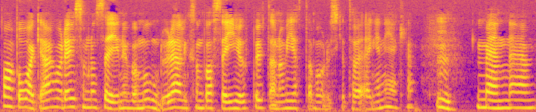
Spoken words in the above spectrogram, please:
Bara våga. Och det är som de säger nu, vad modig du är. Liksom bara säga upp utan att veta var du ska ta vägen egentligen. Mm. Men eh,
